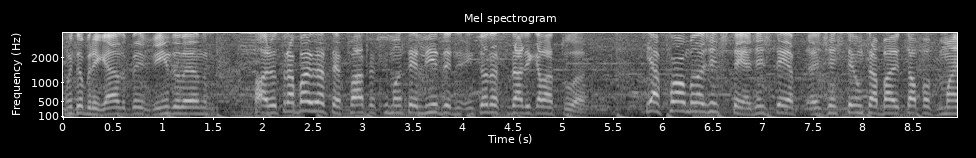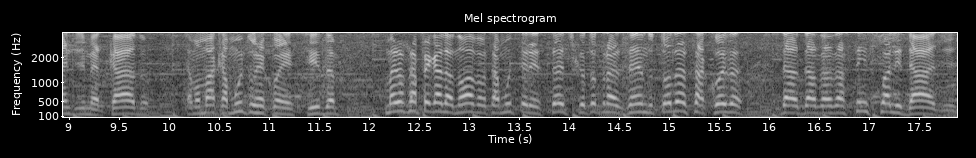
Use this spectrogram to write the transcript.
Muito obrigado, bem-vindo, Leandro. Olha, o trabalho da Artefato é se manter líder em toda a cidade que ela atua. E a fórmula a gente tem, a gente tem, a gente tem um trabalho top of mind de mercado, é uma marca muito reconhecida, mas essa pegada nova está muito interessante, que eu estou trazendo toda essa coisa da, da, da, sensualidade,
